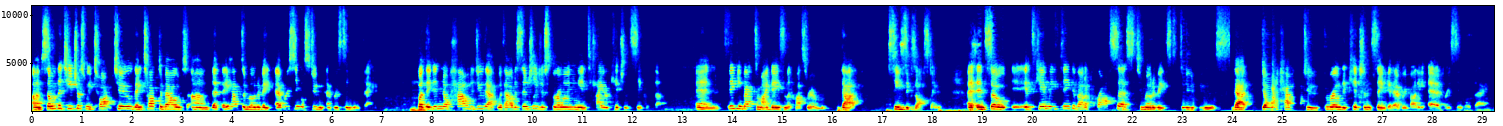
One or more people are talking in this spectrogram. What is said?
um, some of the teachers we talked to, they talked about um, that they have to motivate every single student every single day. Mm-hmm. But they didn't know how to do that without essentially just throwing the entire kitchen sink at them. And thinking back to my days in the classroom, that seems exhausting. And, and so it's can we think about a process to motivate students that don't have to throw the kitchen sink at everybody every single day?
